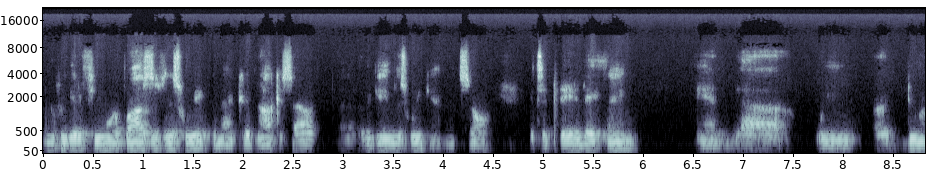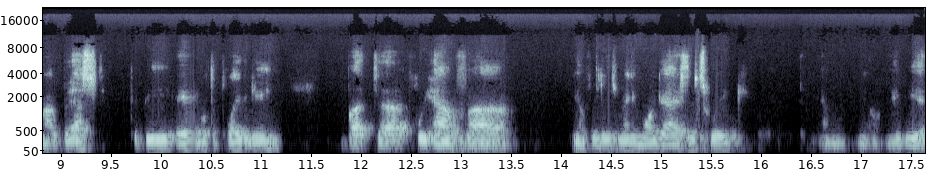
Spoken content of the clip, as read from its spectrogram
we get a few more positives this week, then that could knock us out of the game this weekend. So it's a day-to-day thing, and uh, we are doing our best to be able to play the game. But uh, if we have, uh, you know, if we lose many more guys this week, and you know, maybe a,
